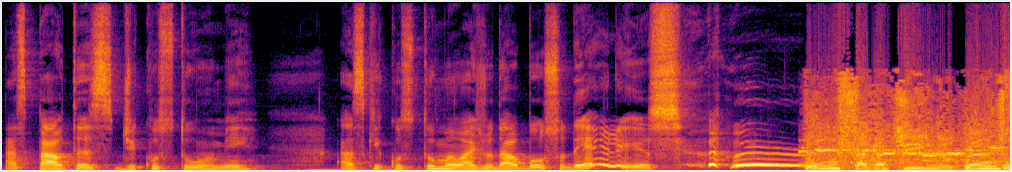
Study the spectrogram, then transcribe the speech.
As pautas de costume. As que costumam ajudar o bolso deles? Dança, gatinho, dança!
